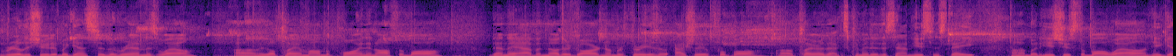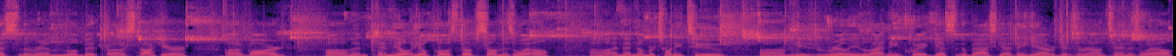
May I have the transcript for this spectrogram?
really shoot it against the rim as well. Uh, they'll play him on the point and off the ball. Then they have another guard. Number three is actually a football uh, player that's committed to Sam Houston State, uh, but he shoots the ball well and he gets to the rim a little bit uh, stockier uh, guard, um, and and he'll he'll post up some as well. Uh, and then number 22, um, he's really lightning quick, gets to the basket. I think he averages around 10 as well.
